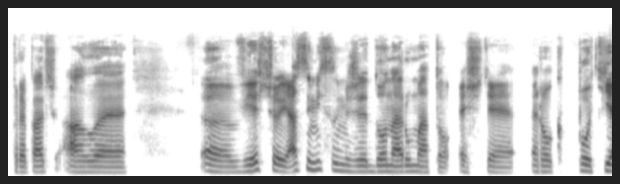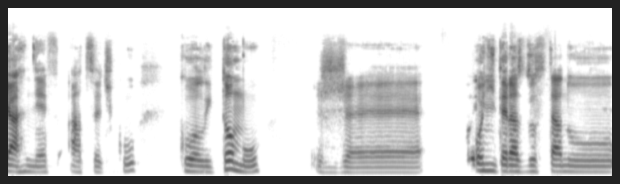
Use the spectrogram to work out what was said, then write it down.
prepač, ale uh, vieš čo, ja si myslím, že Donnarumma to ešte rok potiahne v ACčku kvôli tomu, že oni teraz dostanú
